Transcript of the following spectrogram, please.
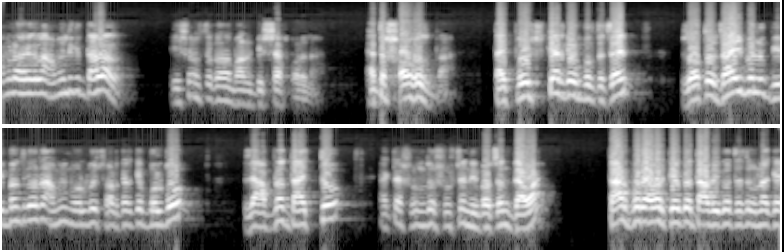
আমরা হয়ে গেল আওয়ামী দালাল। এই সমস্ত কথা মানুষ বিশ্বাস করে না। এত সহজ না। তাই পরিষ্কার করে বলতে চাই যত যাই বলুক, বিভ্রান্ত করে আমি বলব, সরকারকে বলব যে আপনার দায়িত্ব একটা সুন্দর, সুষ্ঠু নির্বাচন দেওয়া। তারপরে আবার কেউ কেউ দাবি করতেছে ওনাকে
